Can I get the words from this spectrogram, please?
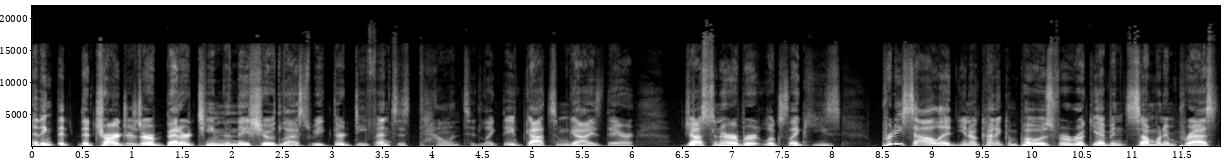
I think that the Chargers are a better team than they showed last week. Their defense is talented. Like they've got some guys there. Justin Herbert looks like he's pretty solid, you know, kind of composed for a rookie. I've been somewhat impressed.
